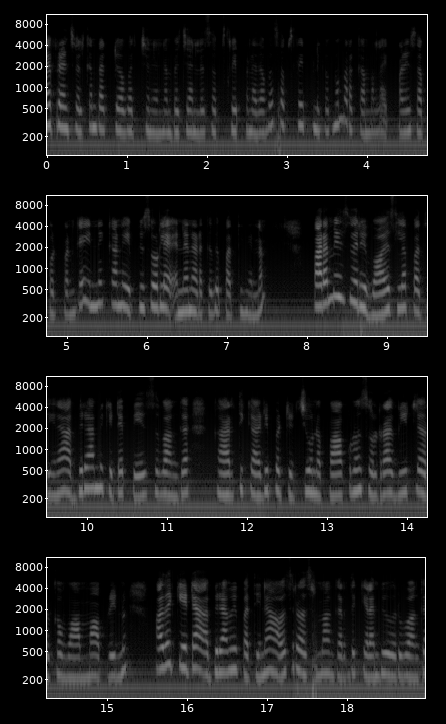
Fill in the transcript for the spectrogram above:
Hi friends welcome back to our channel நம்ம சேனலை சப்ஸ்கிரைப் பண்ணாதவங்க சப்ஸ்கிரைப் பண்ணிக்கோங்க. மறக்காமல் லைக் பண்ணி சப்போர்ட் பண்ணுங்கள் இன்றைக்கான எபிசோடில் என்ன நடக்குது பார்த்தீங்கன்னா பரமேஸ்வரி வாய்ஸில் பார்த்தீங்கன்னா அபிராமி கிட்டே பேசுவாங்க. கார்த்திக் அடிபட்டுடுச்சு உன்னை பார்க்கணும் சொல்கிறா வீட்டில் இருக்க வாமா அப்படின்னு. அதை கேட்டால் அபிராமி பார்த்தீங்கன்னா அவசர அவசரமாக அங்கேருந்து கிளம்பி வருவாங்க.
